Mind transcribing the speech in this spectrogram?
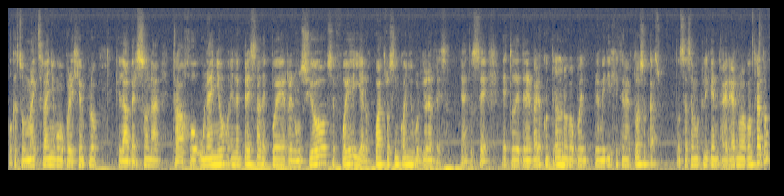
o casos más extraños como por ejemplo que la persona trabajó un año en la empresa, después renunció, se fue y a los 4 o 5 años volvió a la empresa. Entonces esto de tener varios contratos nos va a permitir gestionar todos esos casos. Entonces hacemos clic en agregar nuevo contrato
